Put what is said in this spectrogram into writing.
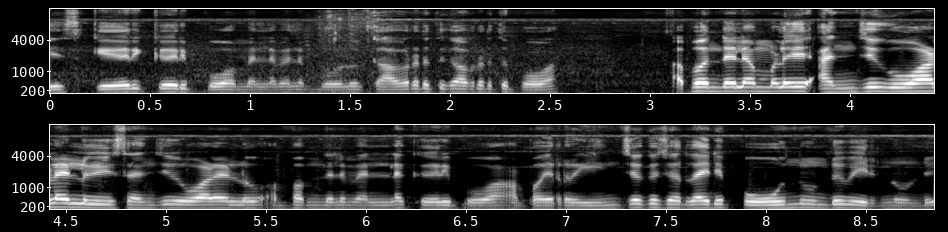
ഈ കയറി കയറി പോവാം. മെല്ലെ മെല്ലെ പോകുന്നു കവറെടുത്ത് കവറെടുത്ത് പോവാം. അപ്പോൾ എന്തായാലും നമ്മൾ അഞ്ച് ഗുവാളേ ഉള്ളൂ ഗൈസ് അഞ്ച് ഗുവാളേ ഉള്ളൂ. അപ്പോൾ എന്തായാലും മെല്ലെ കയറി പോവാം. അപ്പോൾ റേഞ്ചൊക്കെ ചെറുതായിട്ട് പോകുന്നുണ്ട് വരുന്നുണ്ട്.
